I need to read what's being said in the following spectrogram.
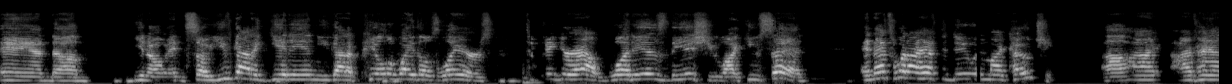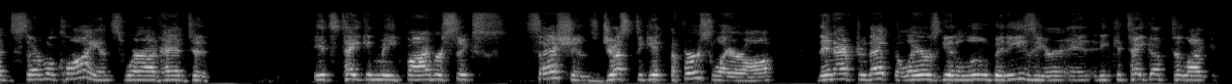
And um, you know, and so you've got to get in. You got to peel away those layers to figure out what is the issue, like you said. And that's what I have to do in my coaching. Uh, I I've had several clients where I've had to. It's taken me five or six sessions just to get the first layer off. Then after that, the layers get a little bit easier, and, and it can take up to like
